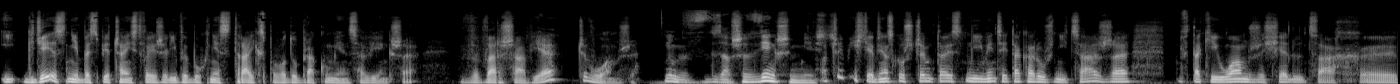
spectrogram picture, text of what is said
I gdzie jest niebezpieczeństwo, jeżeli wybuchnie strajk z powodu braku mięsa większe? W Warszawie czy w Łomży? No, w, zawsze w większym mieście. Oczywiście, w związku z czym to jest mniej więcej taka różnica, że w takiej Łomży, Siedlcach, yy,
